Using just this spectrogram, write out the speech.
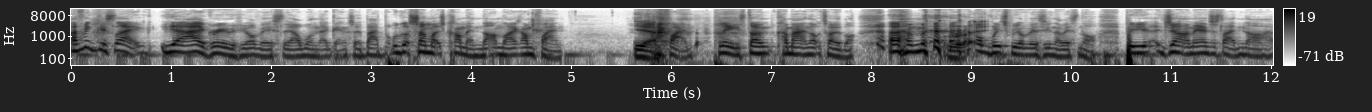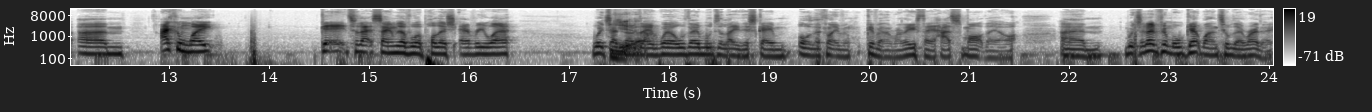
I think it's like, yeah, I agree with you. Obviously, I want that game so bad, but we've got so much coming that I'm like, I'm fine, Yeah. fine. Please don't come out in October, um, Right. which we obviously know it's not. But you, do you know what I mean? I'm just like, nah. Um, I can wait, get it to that same level of polish everywhere, which I know Yeah. they will. They will delay this game, or they've not even given it a release date. How smart they are. Um, which I don't think we'll get one until they're ready.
